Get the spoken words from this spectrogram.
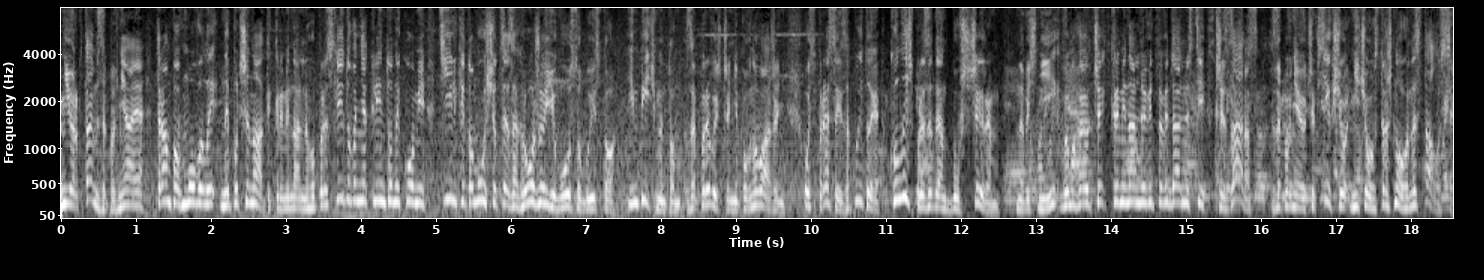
Нью-Йорк Таймс запевняє, Трампа вмовили не починати кримінального переслідування Клінтон і Комі тільки тому, що це загрожує йому особисто імпічментом за перевищення повноважень. Ось преса і запитує, коли ж президент був щирим навесні, вимагаючи кримінальної відповідальності, чи зараз запевняючи всіх, що нічого страшного не сталося.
